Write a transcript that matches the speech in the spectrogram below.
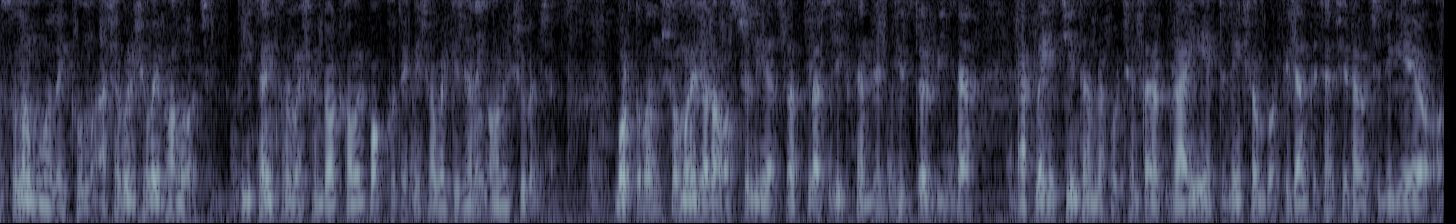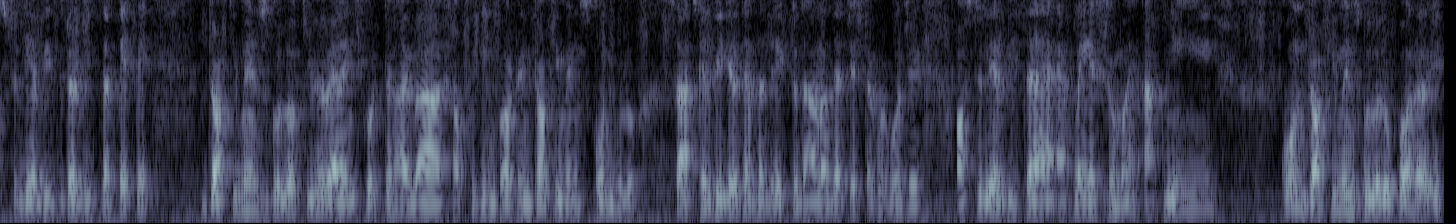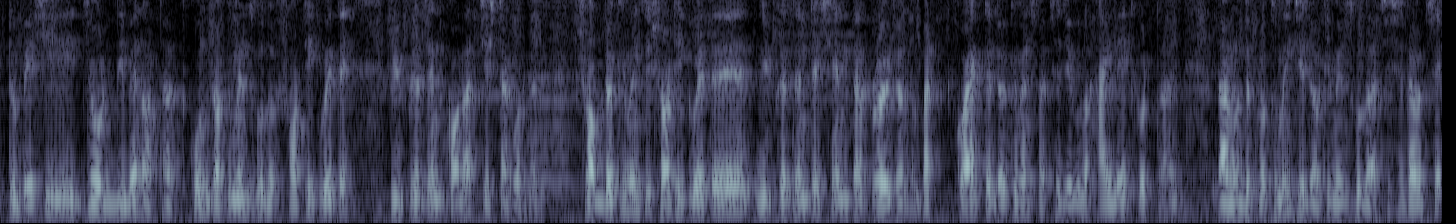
আসসালামু আলাইকুম। আশা করি সবাই ভালো আছেন। ভিসা ইনফরমেশন ডট কমের পক্ষ থেকে সবাইকে জানাই অনেক শুভেচ্ছা। বর্তমান সময়ে যারা Australia sub class six hundred visitor visa অ্যাপ্লাইয়ের চিন্তা ভাবনা করছেন, তারা প্রায়ই একটা জিনিস সম্পর্কে জানতে চান, সেটা হচ্ছে যে গিয়ে অস্ট্রেলিয়া ভিজিটর ভিসা পেতে ডকুমেন্টসগুলো কীভাবে অ্যারেঞ্জ করতে হয় বা সব থেকে ইম্পর্টেন্ট ডকুমেন্টস কোনগুলো। সো আজকের ভিডিওতে আপনাদের একটু ধারণা দেওয়ার চেষ্টা করব যে অস্ট্রেলিয়ার ভিসা অ্যাপ্লাইয়ের সময় আপনি কোন ডকুমেন্টসগুলোর উপর একটু বেশি জোর দিবেন, অর্থাৎ কোন ডকুমেন্টসগুলো সঠিক ওয়েতে রিপ্রেজেন্ট করার চেষ্টা করবেন? সব ডকুমেন্টসই সঠিক ওয়েতে রিপ্রেজেন্টেশনটা প্রয়োজন বাট কয়েকটা ডকুমেন্টস আছে যেগুলো হাইলাইট করতে হয়। তার মধ্যে প্রথমেই যে ডকুমেন্টসগুলো আছে, সেটা হচ্ছে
